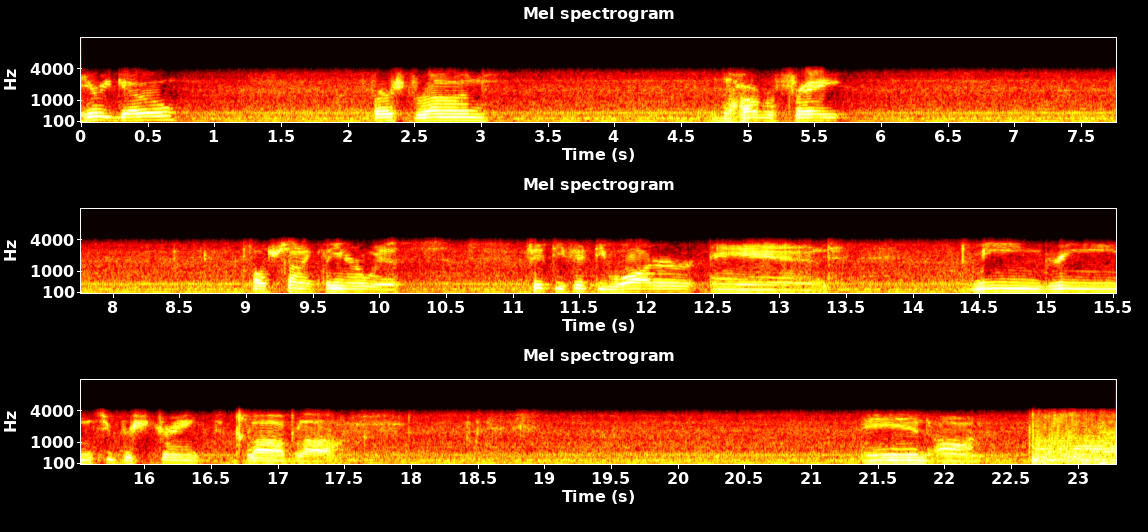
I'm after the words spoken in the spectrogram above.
here we go. First run. The Harbor Freight ultrasonic cleaner with 50-50 water and mean green super strength blah blah and on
